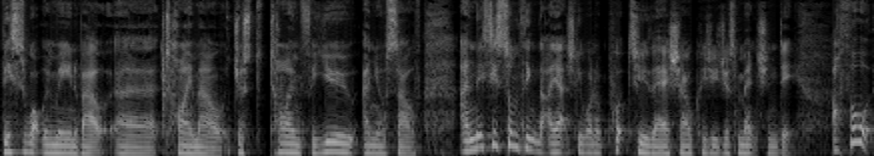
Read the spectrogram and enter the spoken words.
This is what we mean about uh, time out, just time for you and yourself. And this is something that I actually want to put to you there, Shell, because you just mentioned it. I thought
